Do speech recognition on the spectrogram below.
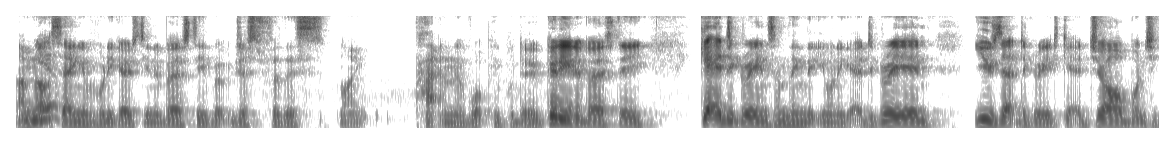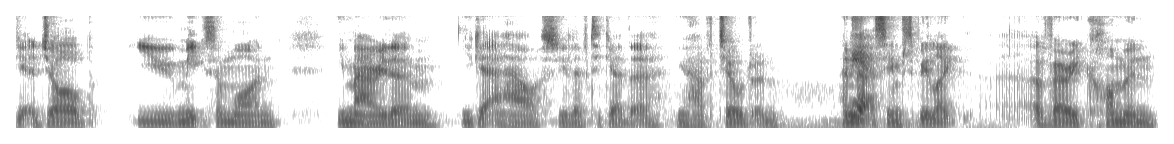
i'm not Yep. saying everybody goes to university but just for this like pattern of what people do go to university get a degree in something that you want to get a degree in use that degree to get a job once you get a job you meet someone you marry them you get a house you live together you have children and Yeah. that seems to be like a very common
